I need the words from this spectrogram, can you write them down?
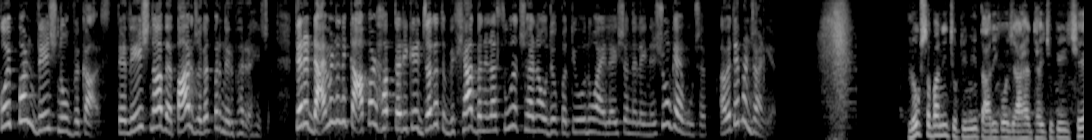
કોઈ પણ દેશનો વિકાસ તે દેશના વેપાર જગત પર નિર્ભર રહે છે. ત્યારે ડાયમંડ અને કાપડ હબ તરીકે જગત વિખ્યાત બનેલા સુરત શહેરના ઉદ્યોગપતિઓનું આ લઈને શું કહેવું છે? હવે તે પણ જાણીએ. લોકસભાની ચૂંટણીની તારીખો જાહેર થઈ ચૂકી છે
